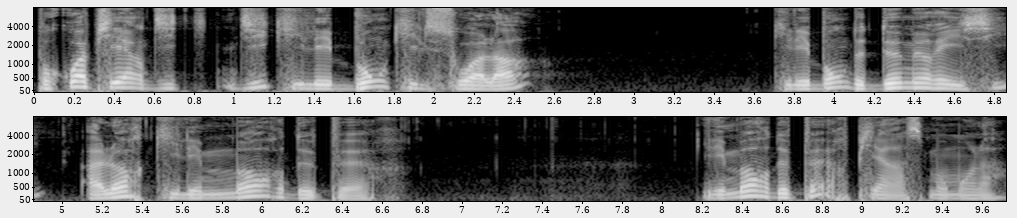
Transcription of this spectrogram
Pourquoi Pierre dit, qu'il est bon qu'il soit là, qu'il est bon de demeurer ici, alors qu'il est mort de peur? Il est mort de peur, Pierre, à ce moment-là.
